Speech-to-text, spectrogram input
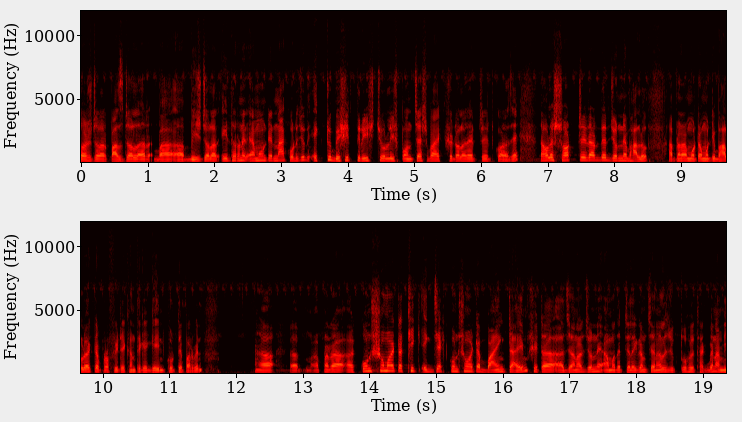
দশ ডলার পাঁচ ডলার বা বিশ ডলার এই ধরনের অ্যামাউন্টে না করে যদি একটু বেশি তিরিশ, চল্লিশ, পঞ্চাশ বা একশো ডলারের ট্রেড করা যায়, তাহলে শর্ট ট্রেডারদের জন্য ভালো। আপনারা মোটামুটি ভালো একটা প্রফিট এখান থেকে গেইন করতে পারবেন। আপনারা কোন সময়টা ঠিক এক্স্যাক্ট কোন সময়টা বাইং টাইম সেটা জানার জন্য আমাদের টেলিগ্রাম চ্যানেলে যুক্ত হয়ে থাকবেন। আমি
